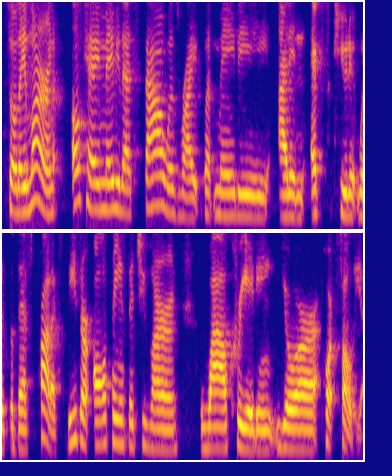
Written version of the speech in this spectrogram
So they learn, okay, maybe that style was right, but maybe I didn't execute it with the best products. These are all things that you learn while creating your portfolio.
